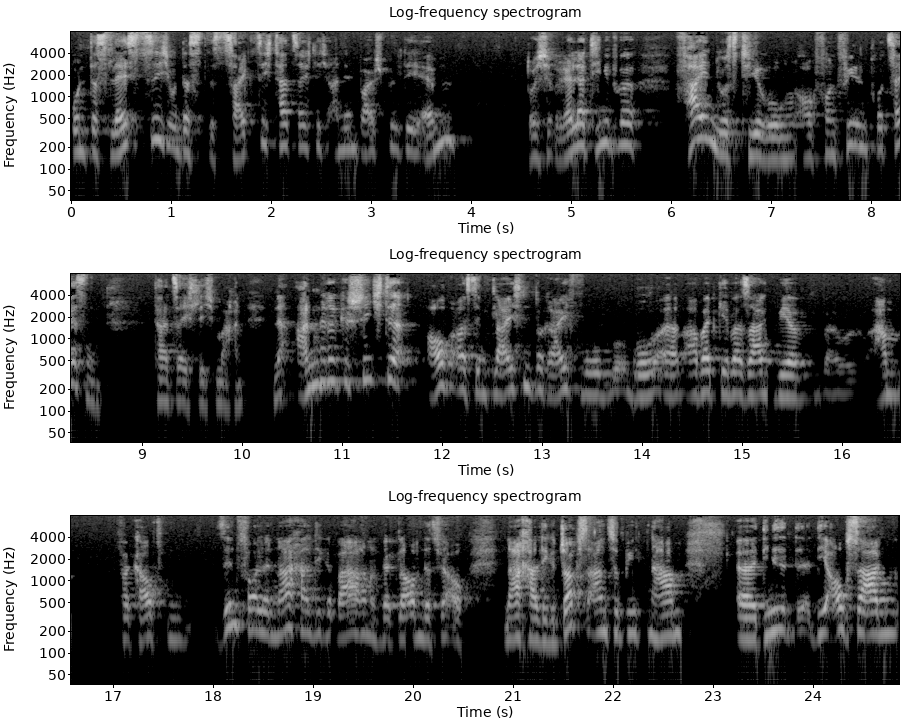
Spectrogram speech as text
Und das lässt sich, und das, das zeigt sich tatsächlich an dem Beispiel DM, durch relative Feinjustierungen auch von vielen Prozessen tatsächlich machen. Eine andere Geschichte, auch aus dem gleichen Bereich, wo, wo äh, Arbeitgeber sagen, wir äh, haben verkauften sinnvolle, nachhaltige Waren und wir glauben, dass wir auch nachhaltige Jobs anzubieten haben. Äh, die, die auch sagen,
